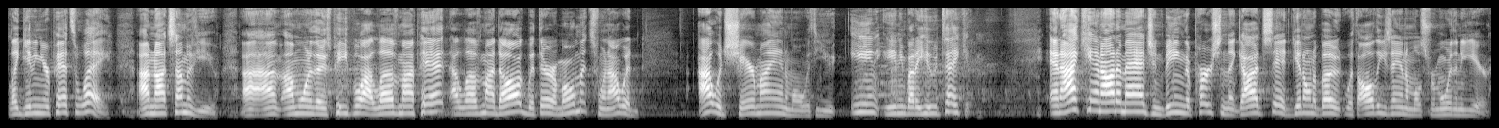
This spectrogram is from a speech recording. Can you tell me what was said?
like giving your pets away. I'm not some of you. I, i'm one of those people. I love my pet. I love my dog but there are moments when i would i would share my animal with you anybody who would take it. And i cannot imagine being the person that god said get on a boat with all these animals for more than a year.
